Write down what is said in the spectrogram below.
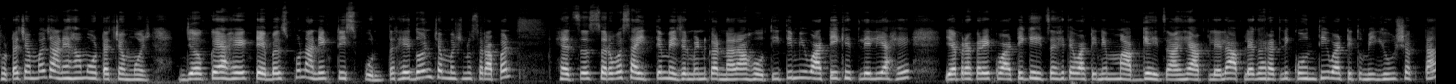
छोटा चम्मच आणि हा मोठा चम्मच. जो काही आहे एक टेबलस्पून आणि एक टीस्पून तर हे दोन चम्मचनुसार आपण ह्याचं सर्व साहित्य मेजरमेंट करणार आहोत. इथे मी वाटी घेतलेली आहे. या प्रकारे एक वाटी घ्यायचं आहे. त्या वाटीने माप घ्यायचं आहे आपल्याला. आपल्या घरातली कोणतीही वाटी तुम्ही घेऊ शकता.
